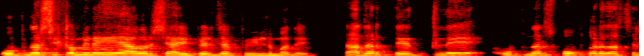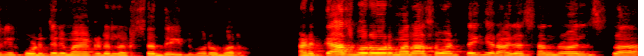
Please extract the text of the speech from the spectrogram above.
ओपनरशी कमी नाही या वर्षी आयपीएलच्या फील्डमध्ये. रादर त्यातले ओपनर्स होप करत असतील की कोणीतरी माझ्याकडे लक्ष देईल बरोबर? आणि त्याचबरोबर मला असं वाटतंय की राजस्थान रॉयल्सला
